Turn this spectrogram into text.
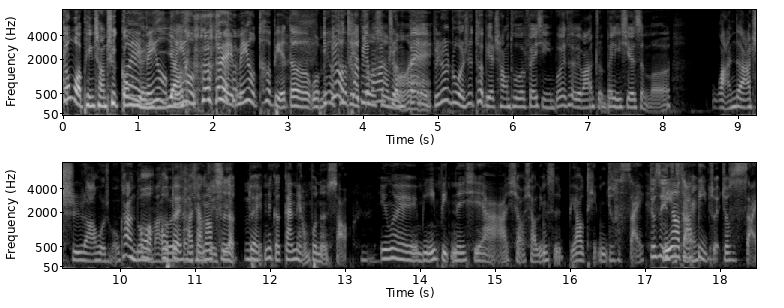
跟我平常去公园一样，没有 对，没有特别的，我没有特别帮他准备。比如说，如果是特别长途的飞行，你不会特别帮他准备一些什么。玩的啊，吃啊，或者什么？我看很多妈妈哦，对，好讲到吃的，对，那个干粮不能少，因为米饼那些啊，小小零食不要甜，你就是塞，就是你要他闭嘴，就是塞，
